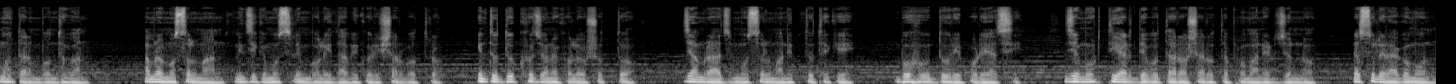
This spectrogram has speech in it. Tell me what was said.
মোহতারাম বন্ধুগণ, আমরা মুসলমান, নিজেকে মুসলিম বলেই দাবি করি সর্বত্র। কিন্তু দুঃখজনক হলেও সত্য যে আমরা আজ মুসলমানিত্ব থেকে বহু দূরে পড়ে আছি। যে মূর্তি আর দেবতার অসারতা প্রমাণের জন্য রাসুলের আগমন,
